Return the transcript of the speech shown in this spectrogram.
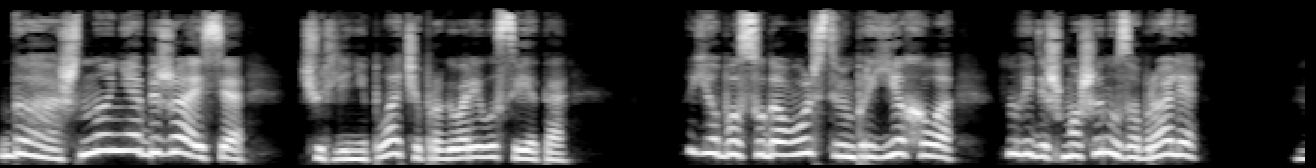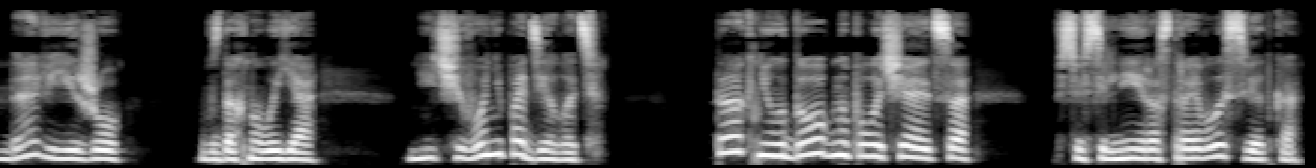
«Даш, ну не обижайся», — чуть ли не плача проговорила Света. «Я бы с удовольствием приехала, но, видишь, машину забрали». «Да вижу», — вздохнула я. Ничего не поделать. Так неудобно получается. Все сильнее расстраивалась Светка.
